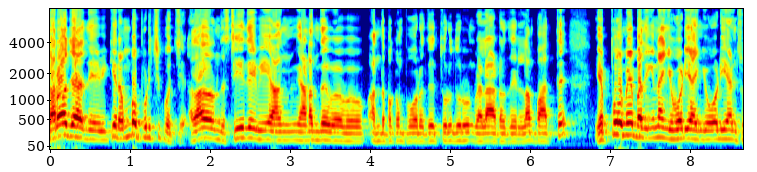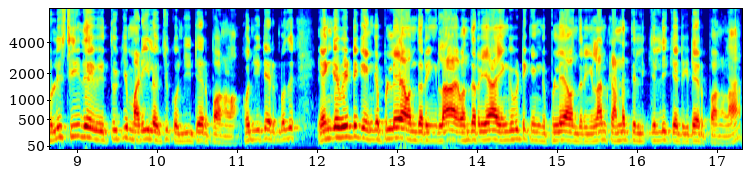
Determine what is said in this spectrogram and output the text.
சரோஜா தேவிக்கு ரொம்ப பிடிச்சி போச்சு. அதாவது அந்த ஸ்ரீதேவி அங்கே நடந்து அந்த பக்கம் போகிறது துருதுருன்னு விளையாடுறது எல்லாம் பார்த்து எப்போவுமே பார்த்தீங்கன்னா இங்கே ஓடியா இங்கே ஓடியான்னு சொல்லி ஸ்ரீதேவி தூக்கி மடியில் வச்சு கொஞ்சிக்கிட்டே இருப்பாங்களாம். கொஞ்சிக்கிட்டே இருக்கும்போது எங்கள் வீட்டுக்கு எங்கள் பிள்ளையா வந்துடுறீங்களா வந்துடுறியா எங்கள் வீட்டுக்கு எங்கள் பிள்ளையா வந்துடுறீங்களான்னு கண்ணத்தில் கிள்ளி கேட்டுக்கிட்டே இருப்பாங்களாம்.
